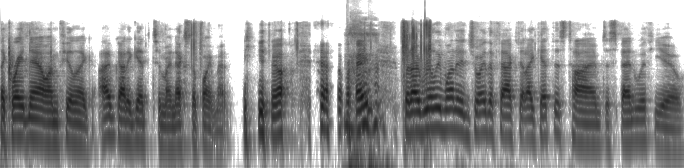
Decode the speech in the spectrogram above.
like right now I'm feeling like I've got to get to my next appointment, you know? right? but I really want to enjoy the fact that I get this time to spend with you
